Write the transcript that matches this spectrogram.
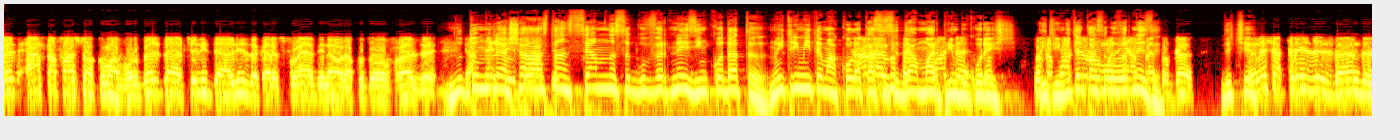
vezi, asta faci tu acum. Vorbești de acel idealist de care spunea din aur cu două fraze. Nu, Ia domnule, fi așa idealist. asta înseamnă să guvernezi încă o dată. Nu-i trimitem acolo Da, ca dar să nu se dea mari poate, prin nu- București. nu Îi se trimitem poate ca în să România, guverneze. Pentru că De ce? În ăștia 30 de ani de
